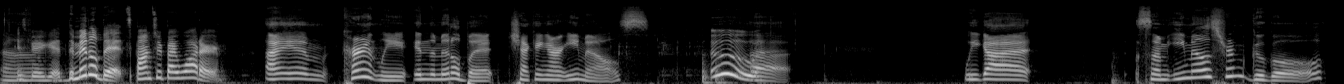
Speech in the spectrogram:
Is very Um, good. The middle bit, sponsored by water. I am currently in the middle bit checking our emails. Ooh. Uh, we got some emails from Google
